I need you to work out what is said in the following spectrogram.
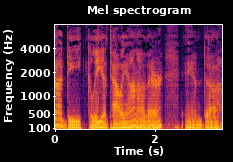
Polka di Glia Italiana there. And uh,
